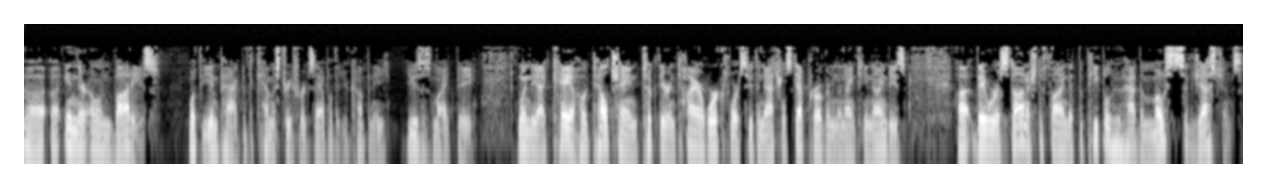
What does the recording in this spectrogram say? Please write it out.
uh, uh, in their own bodies what the impact of the chemistry, for example, that your company uses might be. When the IKEA hotel chain took their entire workforce through the Natural Step program in the 1990s, uh, they were astonished to find that the people who had the most suggestions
